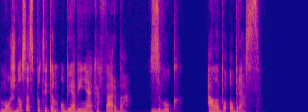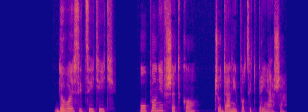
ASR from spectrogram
Možno sa s pocitom objaví nejaká farba, zvuk alebo obraz. Dovoľ si cítiť úplne všetko, čo daný pocit prináša.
